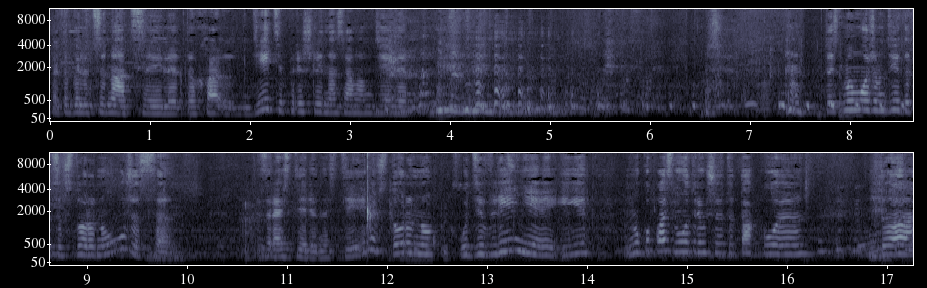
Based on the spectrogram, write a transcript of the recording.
это галлюцинации или это дети пришли на самом деле. То есть мы можем двигаться в сторону ужаса, из растерянности, или в сторону удивления и ну-ка посмотрим, что это такое. Да.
